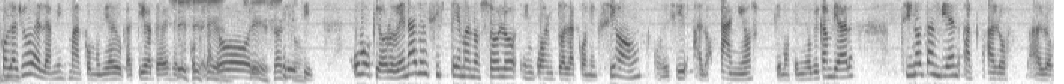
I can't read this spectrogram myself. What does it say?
con la ayuda de la misma comunidad educativa a través de los sí, cooperadores. Sí, es decir, hubo que ordenar el sistema no solo en cuanto a la conexión, o decir, a los años que hemos tenido que cambiar, sino también a, los, a los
